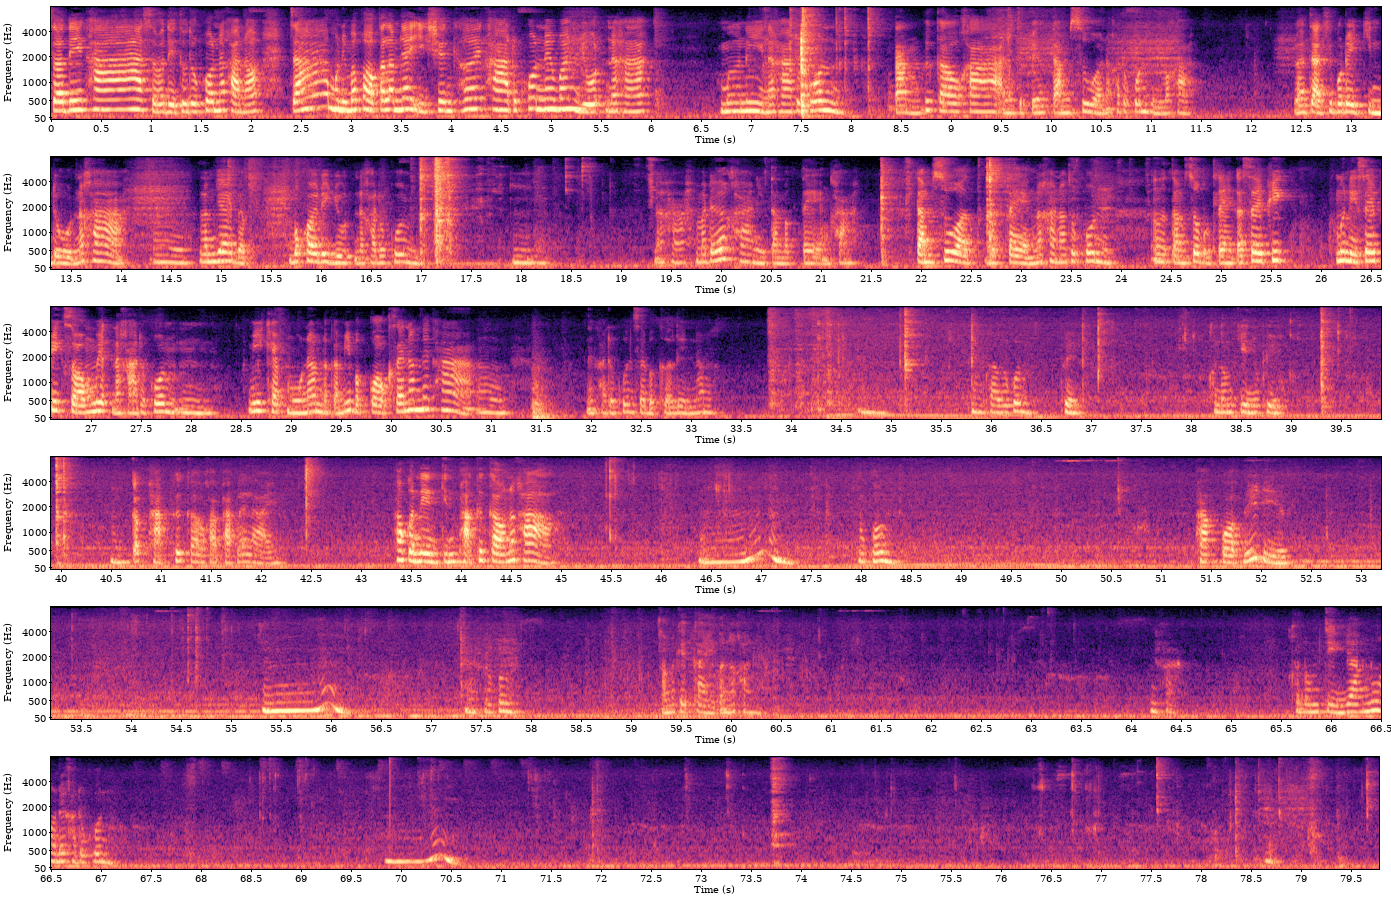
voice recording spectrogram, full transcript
สวัสดีค่ะ สวัสดีทุกทุกๆคนนะคะเนาะจ้ามือนี้มาพอกับลำไยอีกเช่นเคยค่ะ ทุกคนในวันหยุดนะคะ มือนี้นะคะ ทุกคนตำคือเกาค่ะ อันนี้จะเป็นตำส่วนนะคะ ทุกคนเห็นไหมคะหลังจากที่บ่ได้กินโดนนะคะอืมลำไยแบบบ่ค่อยได้หยุดนะคะ ทุกคนอืมนะคะ มาเด้อค่ะนี่ตำบักแตงค่ะตำส่วนบักแตงนะคะเนาะทุกคนเออตำส่วนบักแตงก็ใส่พริกมือนี้ใส่พริกสองเม็ดนะคะ ทุกคนอืม มีแคบหมูน้ำแล้วก็มีบักกอกใส่น้ำด้วยค่ะอืมนี่ค่ะทุกคนใส่บักเขือเลนน้ำอืมค่ะทุกคนเพื่อขนมจีนทุกพี่กับผักคือเก่าค่ะผักหลายๆเขาก็เน้นกินผักคือเก่านะคะอืมทุกคนผักกรอบดีดีอืมทุกคน เอามาไกลๆก่อนนะคะเนี่ยนี่ค่ะ ขนมจีนยางนัวด้วยค่ะทุกคนอืม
